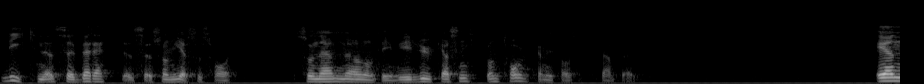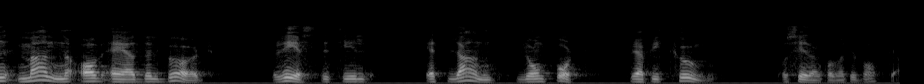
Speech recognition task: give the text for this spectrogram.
liknelser, berättelser som Jesus har så nämner han någonting. I Lukas 19.12 kan vi ta ett exempel. En man av ädel börd reste till ett land långt bort för att bli kung och sedan komma tillbaka.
